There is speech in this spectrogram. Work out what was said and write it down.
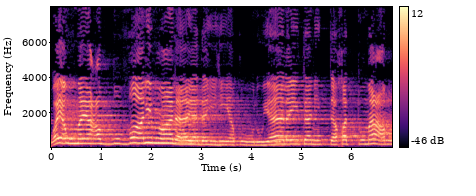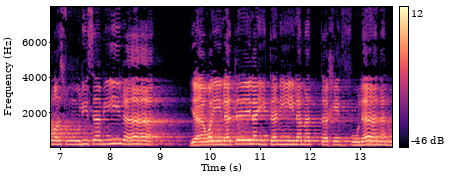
ويوم يعض الظالم على يديه يقول يا ليتني اتخذت مع الرسول سبيلا. يا ويلتي ليتني لم اتخذ فلانا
